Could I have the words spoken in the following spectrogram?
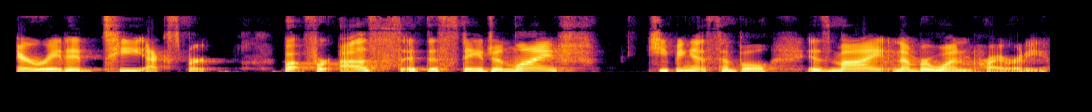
aerated tea expert. But for us at this stage in life, keeping it simple is my number one priority.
